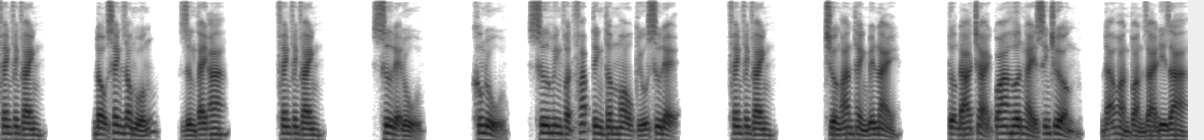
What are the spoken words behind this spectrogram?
Phanh phanh phanh. Đậu xanh rau muống, dừng tay a. Phanh phanh phanh. Sư đệ đủ. Không đủ, sư huynh phật pháp tinh tâm mau cứu sư đệ. Phanh phanh phanh. Trường an thành bên này. Tượng đá trải qua hơn ngày sinh trường đã hoàn toàn dài đi ra.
